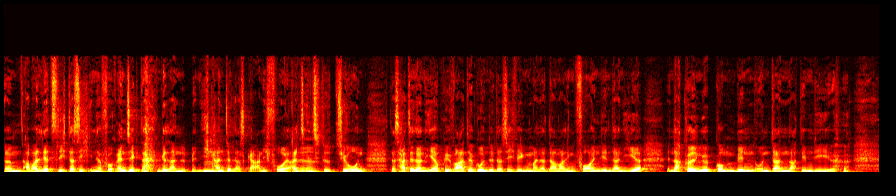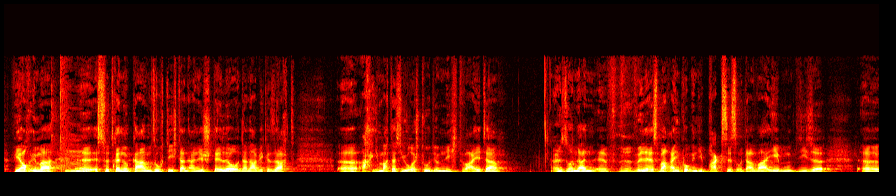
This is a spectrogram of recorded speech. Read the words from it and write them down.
Ähm, aber letztlich, dass ich in der Forensik da gelandet bin, ich mhm. kannte das gar nicht vorher als ja. Institution. Das hatte dann eher private Gründe, dass ich wegen meiner damaligen Freundin dann hier nach Köln gekommen bin und dann, nachdem die wie auch immer mhm. äh, es zur Trennung kam, suchte ich dann eine Stelle und dann habe ich gesagt, äh, ach, ich mache das Jurastudium nicht weiter, äh, sondern äh, will erst mal reingucken in die Praxis. Und da war eben diese äh,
